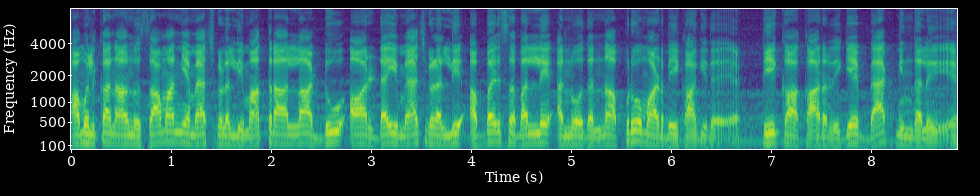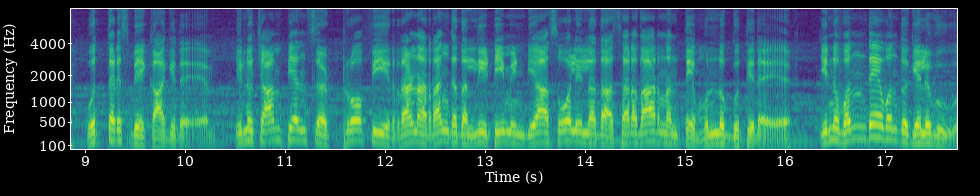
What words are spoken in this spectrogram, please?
ಆ ಮೂಲಕ ನಾನು ಸಾಮಾನ್ಯ ಮ್ಯಾಚ್ಗಳಲ್ಲಿ ಮಾತ್ರ ಅಲ್ಲ, ಡೂ ಆರ್ ಡೈ ಮ್ಯಾಚ್ಗಳಲ್ಲಿ ಅಬ್ಬರಿಸಬಲ್ಲೆ ಅನ್ನೋದನ್ನ ಪ್ರೂವ್ ಮಾಡಬೇಕಾಗಿದೆ. ಟೀಕಾಕಾರರಿಗೆ ಬ್ಯಾಟ್ನಿಂದಲೇ ಉತ್ತರಿಸಬೇಕಾಗಿದೆ. ಇನ್ನು ಚಾಂಪಿಯನ್ಸ್ ಟ್ರೋಫಿ ರಣರಂಗದಲ್ಲಿ ಟೀಂ ಇಂಡಿಯಾ ಸೋಲಿಲ್ಲದ ಸರದಾರ್ನಂತೆ ಮುನ್ನುಗ್ಗುತ್ತಿದೆ. ಇನ್ನು ಒಂದೇ ಒಂದು ಗೆಲುವು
